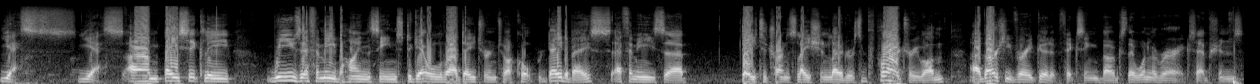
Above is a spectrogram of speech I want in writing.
Yes, yes. Um, basically, we use FME behind the scenes to get all of our data into our corporate database. FME's a data translation loader. It's a proprietary one. Uh, they're actually very good at fixing bugs. They're one of the rare exceptions.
